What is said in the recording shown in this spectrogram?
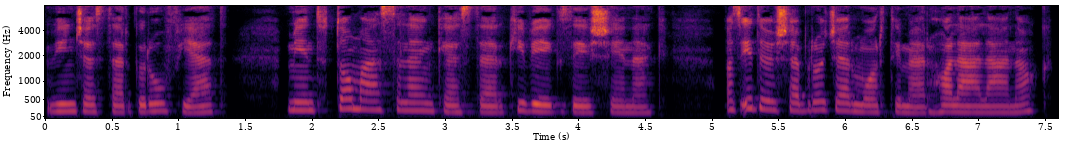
Winchester grófját, mint Thomas Lancaster kivégzésének, az idősebb Roger Mortimer halálának,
